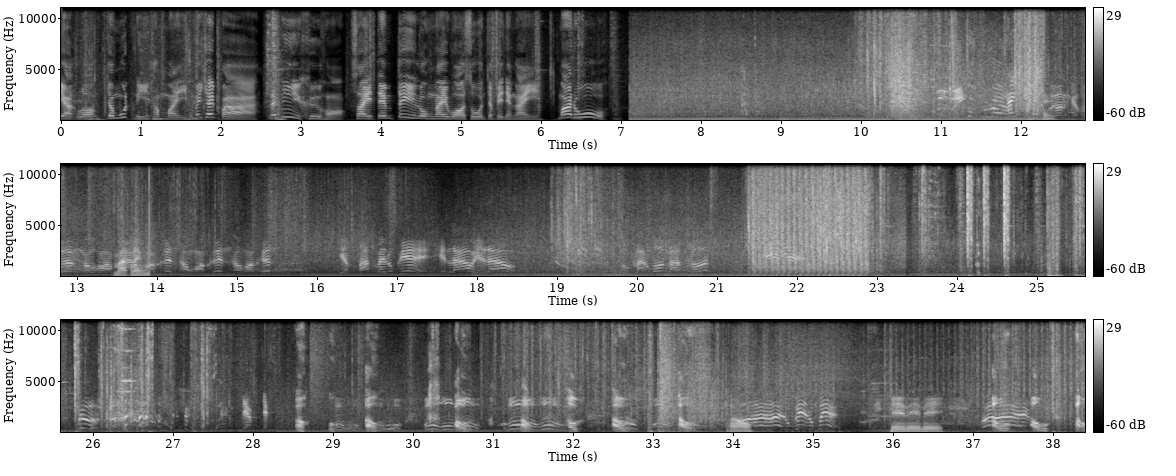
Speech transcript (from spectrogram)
อยากร้องจะมุดหนีทำไม ไม่ใช่ป่า และนี่คือหอกใส่เต็มตี้ลงในวอร์โซนจะเป็นยังไง มาดูเพิ่งอย่าเพิ่งเอาหอกมาร์คหนึ่งเอาหอกขึ้นเอาหอกขึ้นเอาหอกขึ้นเตรียมซัดเลยลูกพี่เห็นแล้วเห็นแล้วหลบหลังรถหลังรถ เอาเอาเอาเอาเอาเอาเอาลูกพี่ลูกพี่นี่นี่นี่เอาเอาเอา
